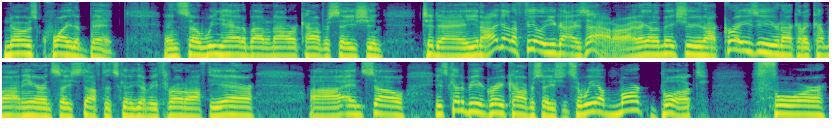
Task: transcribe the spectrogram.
knows quite a bit. And so we had about an hour conversation today. You know, I got to feel you guys out, all right? I got to make sure you're not crazy. You're not going to come on here and say stuff that's going to get me thrown off the air. Uh, and so it's going to be a great conversation. So we have Mark booked for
